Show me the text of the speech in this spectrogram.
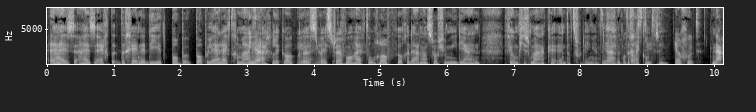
En hij, is, hij is echt degene die het pop populair heeft gemaakt, eigenlijk ook uh, Space Travel. Hij heeft ongelooflijk veel gedaan aan social media en filmpjes maken en dat soort dingen. Het is ja, te gek om te zien. Heel goed. Nou,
